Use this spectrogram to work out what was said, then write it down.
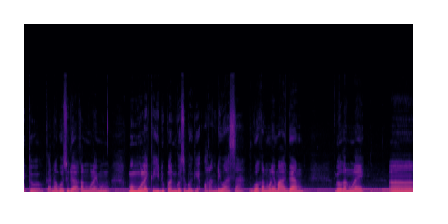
gitu. Karena gue sudah akan mulai memulai kehidupan gue sebagai orang dewasa. Gue akan mulai magang. Gue akan mulai uh,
